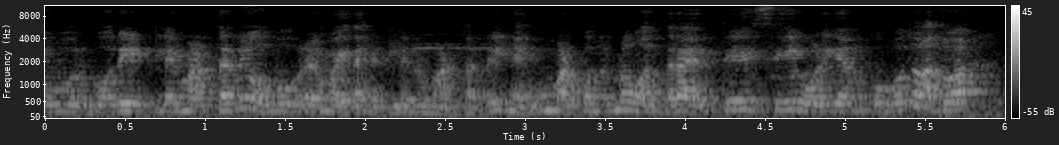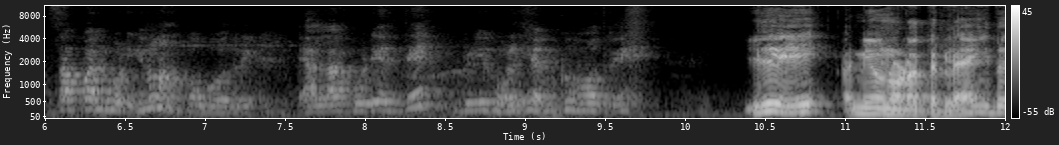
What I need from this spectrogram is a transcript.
ಒಬ್ಬರು ಗೋಧಿ ಹಿಟ್ಲೆ ಮಾಡ್ತಾರ್ರಿ, ಒಬ್ಬೊಬ್ರೆ ಮೈದಾ ಹಿಟ್ಲೆನು ಮಾಡ್ತಾರ್ರಿ. ಹೆಂಗ್ ಮಾಡ್ಕೊಂಡ್ರು ಒಂಥರ ಅಂತಿ ಸಿಹಿ ಹೋಳಿಗೆ ಅನ್ಕೋಬಹುದು ಅಥವಾ ಸಪ್ಪನ್ ಹೋಳಿಗೆನು ಅನ್ಕೋಬಹುದ್ರಿ ಎಲ್ಲಾ ಕೂಡಿ ಅಂತಿ ಬಿಳಿ ಹೋಳಿಗೆ ಅನ್ಕೋಬಹುದ್ರಿ ಇಲ್ಲಿ ನೀವು ನೋಡತ್ತಿರಲ್ಲ ಇದು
